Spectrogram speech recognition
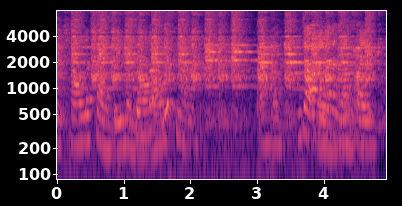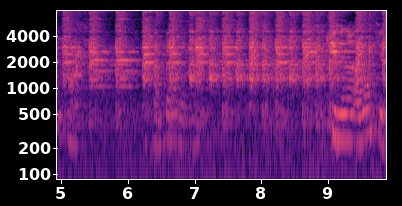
จะช้าและสองปีเหมือนเนาะไปไปจะเอาอะไรกันไป กินึงอารมณ์กิน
